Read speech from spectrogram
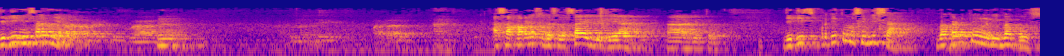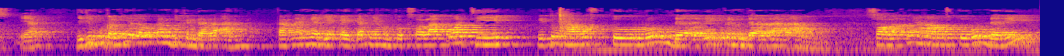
Jadi misalnya, hmm, asaparnya sudah selesai gitu ya. Nah, gitu. Jadi seperti itu masih bisa. Bahkan itu yang lebih bagus ya. Jadi bukan dia lakukan di kendaraan karena ini dia kaidahnya untuk sholat wajib itu harus turun dari kendaraan. Sholatnya harus turun dari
